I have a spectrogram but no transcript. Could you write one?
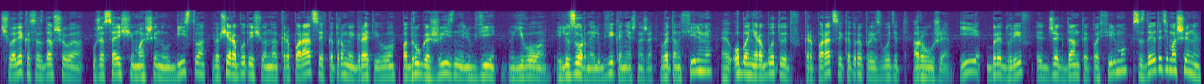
человека, создавшего ужасающие машины убийства и вообще работающего на корпорации, в котором играет его подруга жизни, любви, ну, его иллюзорной любви, конечно же, в этом фильме. Э, оба они работают в корпорации, которая производит оружие. И Брэд Дуриф, Джек Данте по фильму, создает эти машины,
